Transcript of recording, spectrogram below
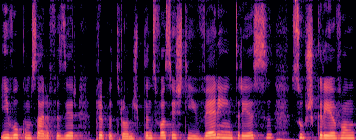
e vou começar a fazer para patronos. Portanto, se vocês tiverem interesse, subscrevam.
